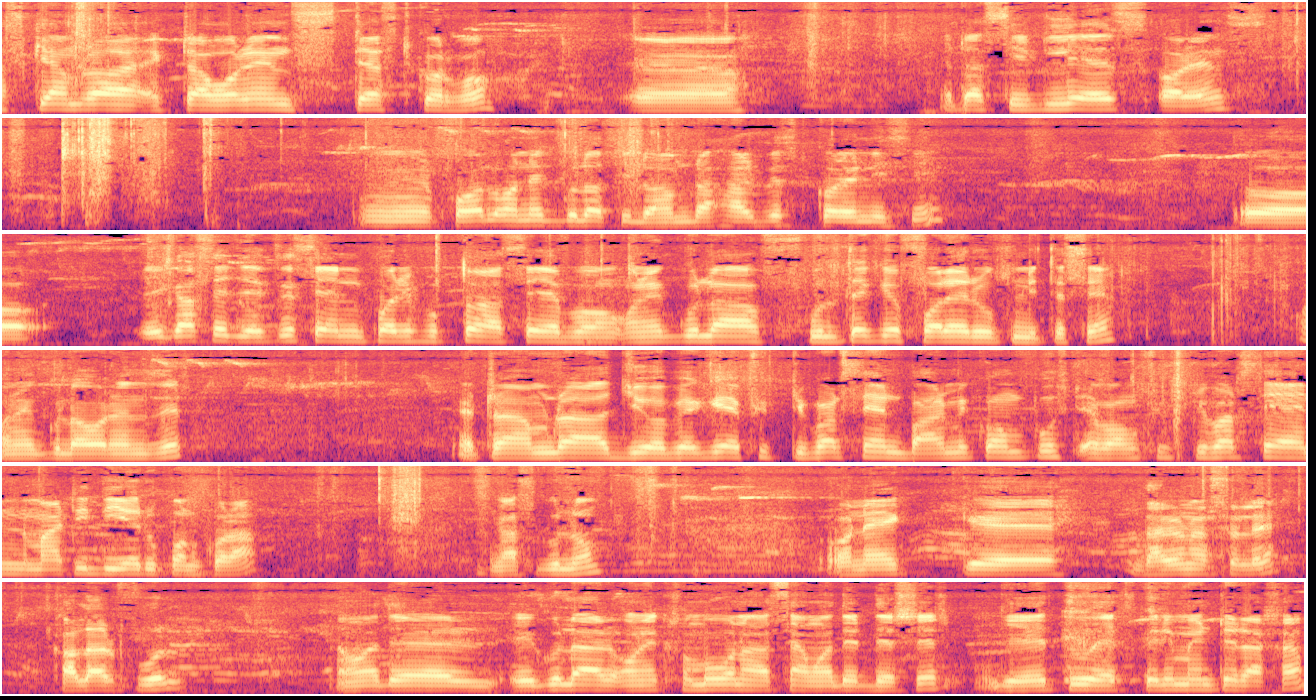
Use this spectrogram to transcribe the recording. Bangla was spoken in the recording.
আজকে আমরা একটা অরেঞ্জ টেস্ট করব। এটা সিডলেস অরেঞ্জ ফল অনেকগুলো ছিল, আমরা হারভেস্ট করে নিছি। তো এই গাছে দেখতেছেন পরিপুক্ত আছে এবং অনেকগুলা ফুল থেকে ফলের রূপ নিতেছে, অনেকগুলা অরেঞ্জের এটা আমরা জিও ব্যাগে ফিফটি পার্সেন্ট বার্মি কম্পোস্ট এবং ফিফটি পার্সেন্ট মাটি দিয়ে রোপণ করা গাছগুলো। অনেক দারুণ আসলে কালারফুল আমাদের এগুলার অনেক সম্ভাবনা আছে আমাদের দেশের, যেহেতু এক্সপেরিমেন্টে রাখা।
